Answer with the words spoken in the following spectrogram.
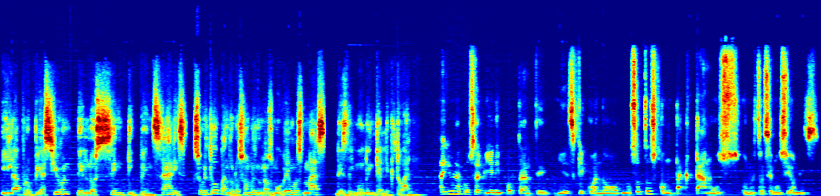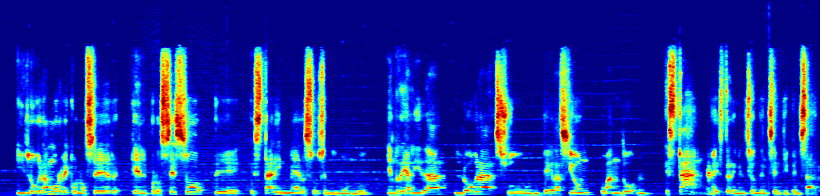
y la apropiación de los sentipensares, sobre todo cuando los hombres nos movemos más desde el mundo intelectual? Hay una cosa bien importante y es que cuando nosotros contactamos con nuestras emociones, y logramos reconocer que el proceso de estar inmersos en el mundo en realidad logra su integración cuando está a esta dimensión del sentipensar.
